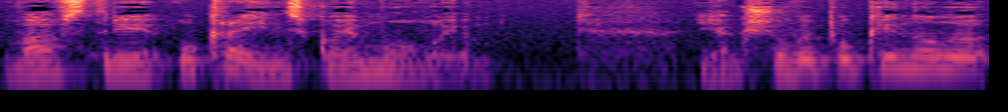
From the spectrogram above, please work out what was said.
в Австрії українською мовою. Якщо ви покинули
